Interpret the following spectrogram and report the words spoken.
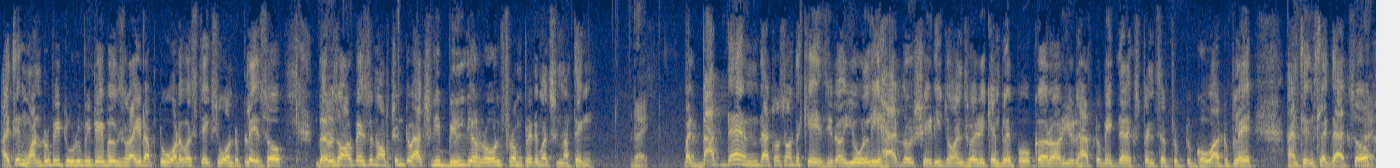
I think one rupee, two rupee tables right up to whatever stakes you want to play. So there is always an option to actually build your roll from pretty much nothing. right. But back then, that was not the case. You know, you only had those shady joints where you can play poker, or you'll have to make that expensive trip to Goa to play, and things like that. So, Right.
